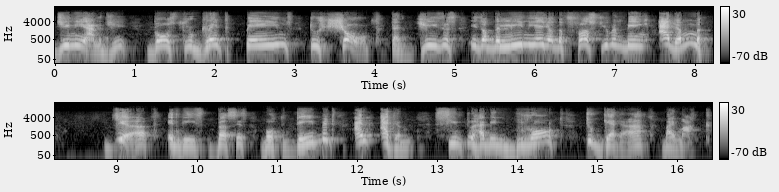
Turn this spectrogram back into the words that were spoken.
genealogy goes through great pains to show that Jesus is of the lineage of the first human being, Adam. Here in these verses, both David and Adam seem to have been brought together by Mark.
